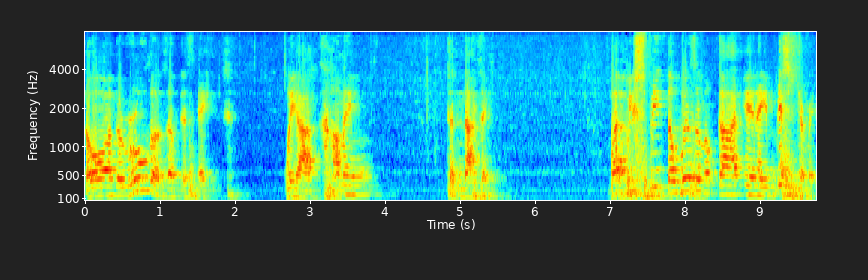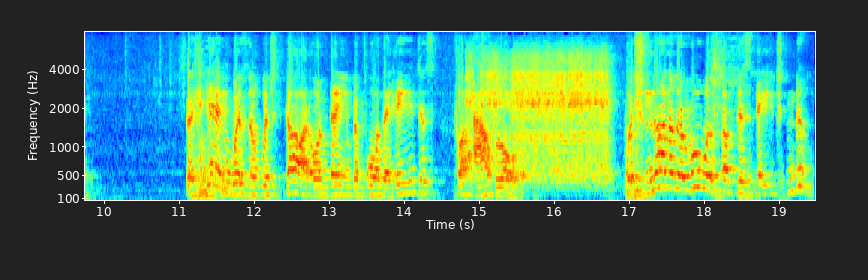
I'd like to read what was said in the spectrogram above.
nor the rulers of this age. We are coming to nothing. But we speak the wisdom of God in a mystery. The hidden wisdom which God ordained before the ages for our glory. Which none of the rulers of this age knew.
